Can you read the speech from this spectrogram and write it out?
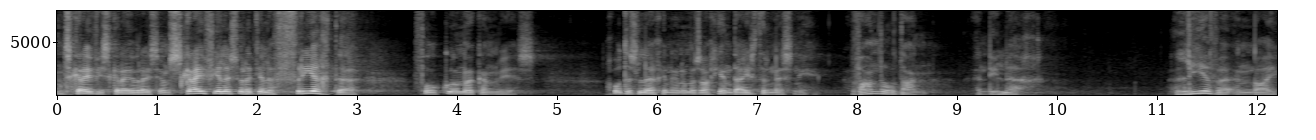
Ons skryf die skrywer, hy sê ons skryf julle sodat julle vreugde volkome kan wees. God is lig en in hom is daar geen duisternis nie. Wandel dan in die lig. Lewe in daai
